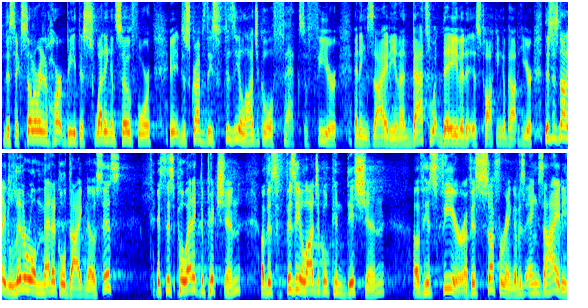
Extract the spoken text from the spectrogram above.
this accelerated heartbeat, this sweating, and so forth it describes these physiological effects of fear and anxiety. And that's what David is talking about here. This is not a literal medical diagnosis. It's this poetic depiction of this physiological condition of his fear, of his suffering, of his anxiety.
